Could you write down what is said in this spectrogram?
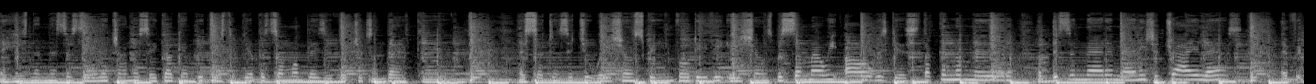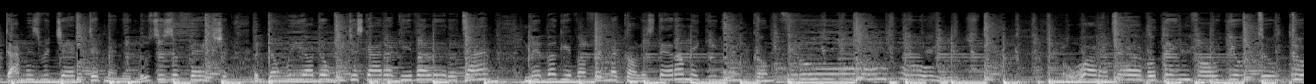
And he's not necessarily trying to say God can't be trusted, yeah, but someone plays evil tricks on that kid. And certain situations scream for deviations, but somehow we always get stuck in the middle of this and that, and man, he should try less. Every time he's rejected, man, he loses affection. But don't we all, don't we just gotta give a little time? Maybe give a friend a call instead of making him confused. What a terrible thing for you to do.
